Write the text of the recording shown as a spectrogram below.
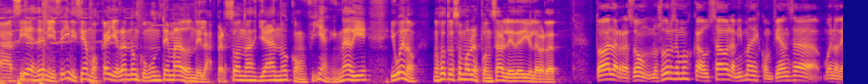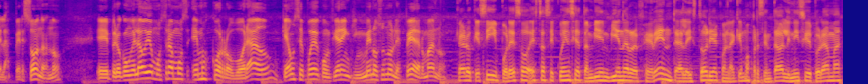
Así es, Denis. E iniciamos Calle Random con un tema donde las personas ya no confían en nadie. Y bueno, nosotros somos responsables de ello, la verdad. Toda la razón. Nosotros hemos causado la misma desconfianza, bueno, de las personas, ¿no? Eh, pero con el audio mostramos, hemos corroborado que aún se puede confiar en quien menos uno le espera, hermano. Claro que sí, por eso esta secuencia también viene referente a la historia con la que hemos presentado al inicio del programa.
